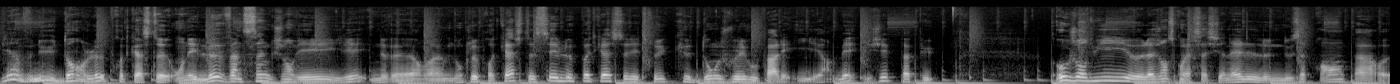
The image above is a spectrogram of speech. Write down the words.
Bienvenue dans le podcast. On est le 25 janvier, il est 9h. Donc le podcast, c'est le podcast des trucs dont je voulais vous parler hier, mais j'ai pas pu. Aujourd'hui, euh, l'agence conversationnelle nous apprend par euh,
